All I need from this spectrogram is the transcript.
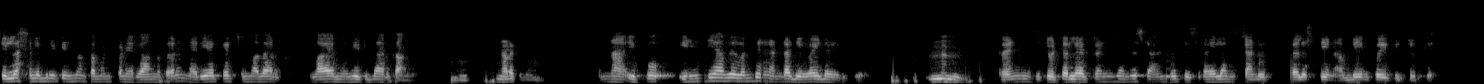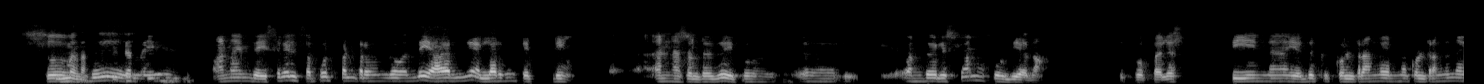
சில செலிபிரிட்டிஸ் தான் கமெண்ட் பண்ணிருக்காங்க தவிர நிறைய பேர் சும்மா தான் இருக்கு வாயை மூடிட்டு தான் இருக்காங்க நடக்குது? நான் இப்போ இந்தியாவே வந்து ரெண்டா டிவைட் ஆயிருக்கு. ட்ரெண்ட்ஸ் ட்விட்டர்ல ட்ரெண்ட்ஸ் வந்து stand with Israel and stand with Palestine அப்படின்னு போய்கிட்டு இருக்கு ஸோ உண்மைதான். வந்து ஆனா இந்த இஸ்ரேல் சப்போர்ட் பண்றவங்க வந்து யாருன்னு எல்லாருக்கும் தெரியும் என்ன சொல்றது இப்போ அந்த ஒரு இஸ்லாமோபோபியா தான் இப்போ பலஸ்தீன எதுக்கு கொல்றாங்க என்ன கொல்றாங்கன்னு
